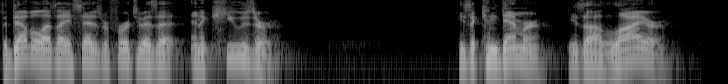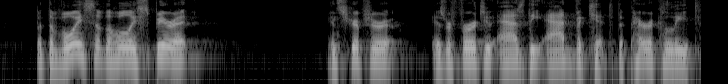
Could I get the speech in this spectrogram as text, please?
The devil, as I said, is referred to as a, an accuser. He's a condemner. He's a liar. But the voice of the Holy Spirit in Scripture is referred to as the advocate, the paraclete,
